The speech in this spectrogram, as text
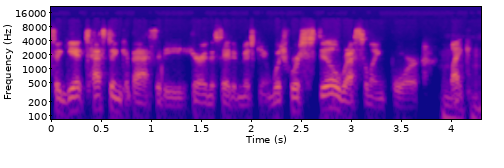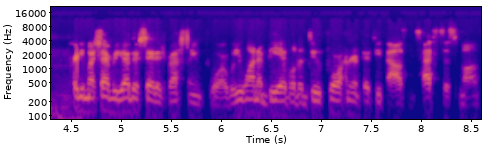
to get testing capacity here in the state of Michigan, which we're still wrestling for, like mm-hmm. pretty much every other state is wrestling for. We want to be able to do 450,000 tests this month.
